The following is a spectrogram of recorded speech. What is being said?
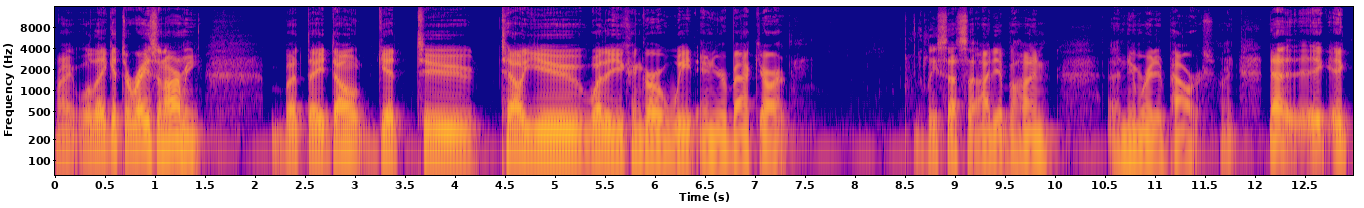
right? Well, they get to raise an army, but they don't get to tell you whether you can grow wheat in your backyard. At least that's the idea behind enumerated powers, right? Now it, it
